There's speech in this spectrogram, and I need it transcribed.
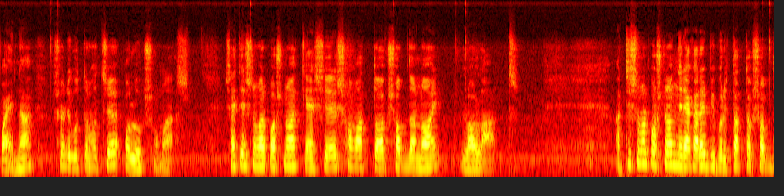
পায় না? সঠিক উত্তর হচ্ছে অলোক সমাস। সাঁত্রিশ নম্বর প্রশ্ন, ক্যাশের সমাত্মক শব্দ নয়, ললাট। আটত্রিশ নম্বর প্রশ্ন নিরাকারের বিপরীতাত্মক শব্দ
